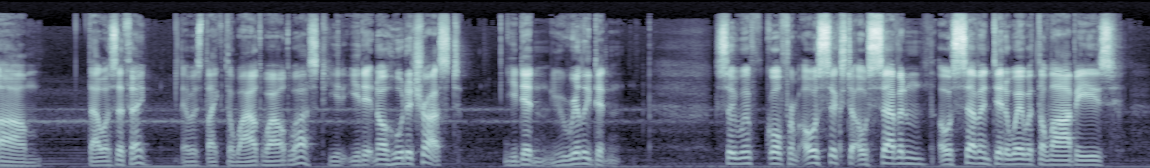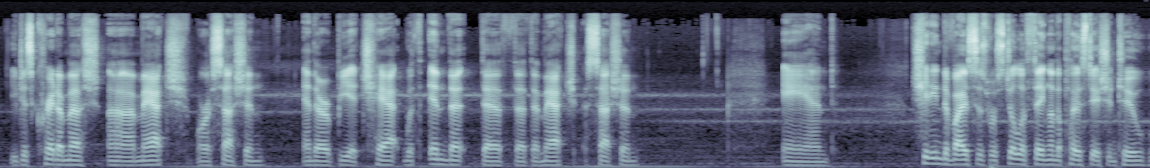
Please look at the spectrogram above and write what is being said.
Um, that was the thing. It was like the wild, wild west. You, you didn't know who to trust. You didn't. You really didn't. So we go from 06 to 07. 07 did away with the lobbies. You just create a mesh, uh, match or a session, and there would be a chat within the, the, the, the match session. And cheating devices were still a thing on the PlayStation 2.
